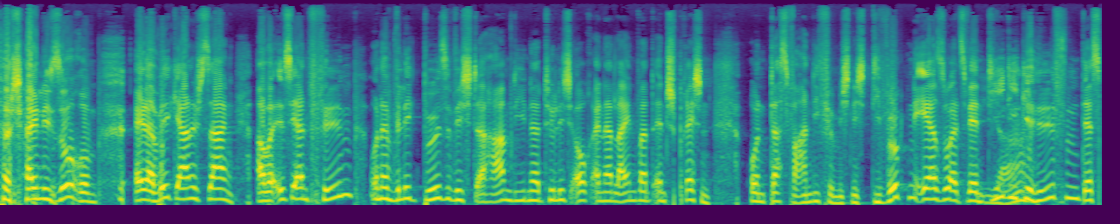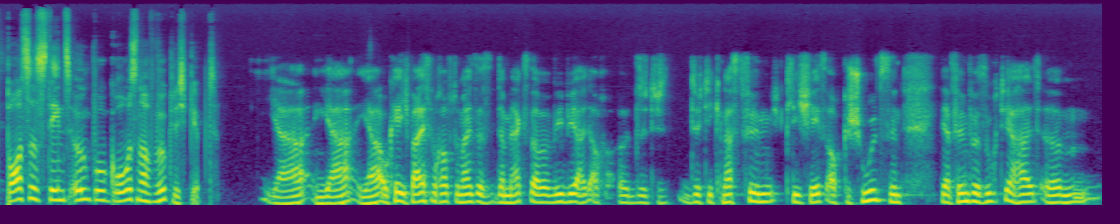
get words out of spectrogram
wahrscheinlich so rum. Ey, da will ich gar nicht sagen, aber ist ja ein Film und dann will ich Bösewichte haben, die natürlich auch einer Leinwand entsprechen. Und das waren die für mich nicht. Die wirkten eher so, als wären die Ja. die Gehilfen des Bosses, den es irgendwo groß noch wirklich gibt. Ja, ja, ja, okay, ich weiß, worauf du meinst. Das, da merkst du aber, wie wir halt auch äh, durch, durch die Knastfilm-Klischees auch geschult sind. Der Film versucht ja halt ähm,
